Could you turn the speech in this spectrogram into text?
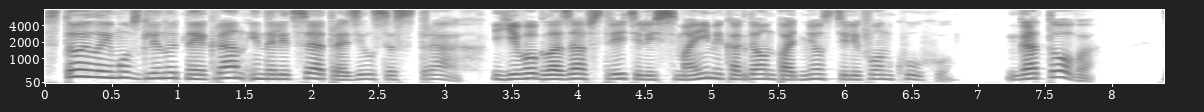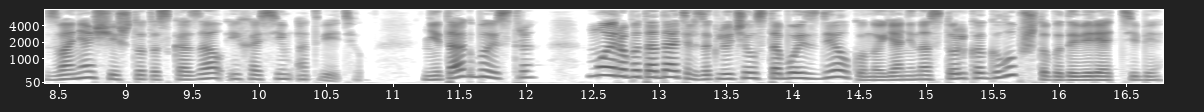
Стоило ему взглянуть на экран, и на лице отразился страх. Его глаза встретились с моими, когда он поднес телефон к уху. «Готово!» Звонящий что-то сказал, и Хасим ответил. «Не так быстро. Мой работодатель заключил с тобой сделку, но я не настолько глуп, чтобы доверять тебе.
